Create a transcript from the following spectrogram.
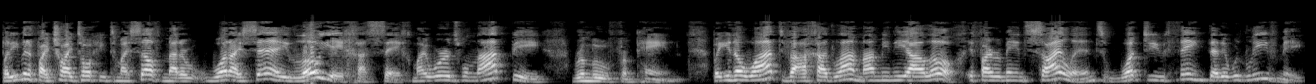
But even if I try talking to myself, no matter what I say, lo yechasech, my words will not be removed from pain. But you know what? If I remain silent, what do you think that it would leave me?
